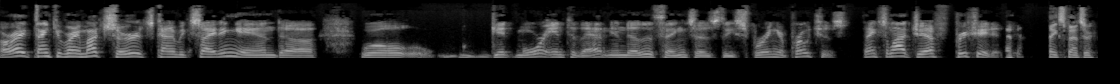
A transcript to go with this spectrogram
All right. Thank you very much, sir. It's kind of exciting and, uh, we'll get more into that and into other things as the spring approaches. Thanks a lot, Jeff. Appreciate it. Thanks, Spencer.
